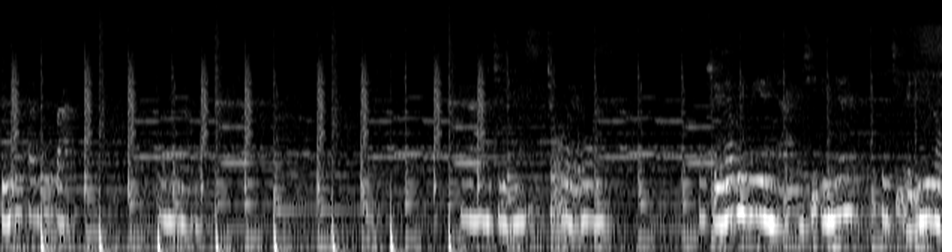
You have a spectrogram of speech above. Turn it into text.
xíu người ta giúp bạn. nên là nên là chỉ chỗ đấy thôi không chỉ ra bb ở nhà với chị nhé tôi chị phải đi rồi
